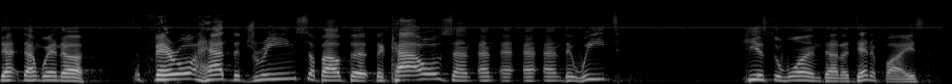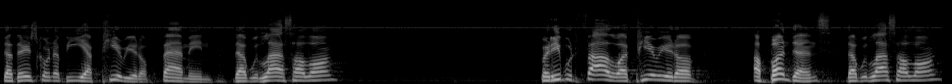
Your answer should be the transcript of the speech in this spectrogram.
that, that when uh, Pharaoh had the dreams about the, the cows and, and, and, and the wheat, he is the one that identifies that there's going to be a period of famine that would last how long? But it would follow a period of abundance that would last how long?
